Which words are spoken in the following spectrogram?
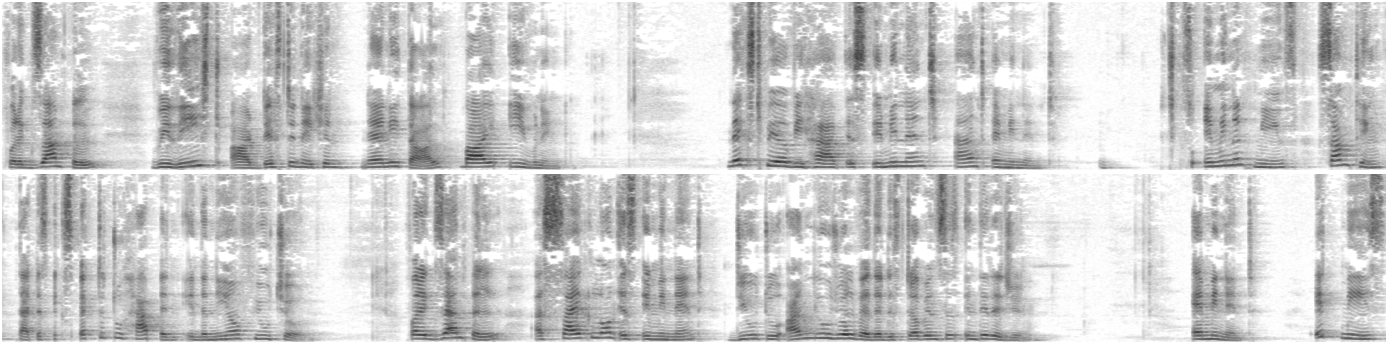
For example, we reached our destination Nainital by evening. Next pair we have is imminent and eminent. So imminent means something that is expected to happen in the near future. For example, a cyclone is imminent due to unusual weather disturbances in the region. Eminent. It means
